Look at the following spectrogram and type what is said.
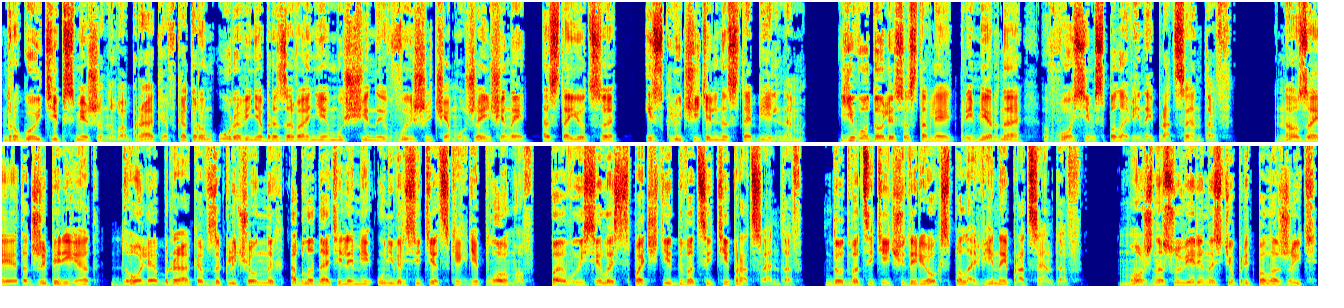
Другой тип смешанного брака, в котором уровень образования мужчины выше, чем у женщины, остается исключительно стабильным. Его доля составляет примерно 8,5%. Но за этот же период доля браков, заключенных обладателями университетских дипломов, повысилась с почти 20% до 24,5%. Можно с уверенностью предположить,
